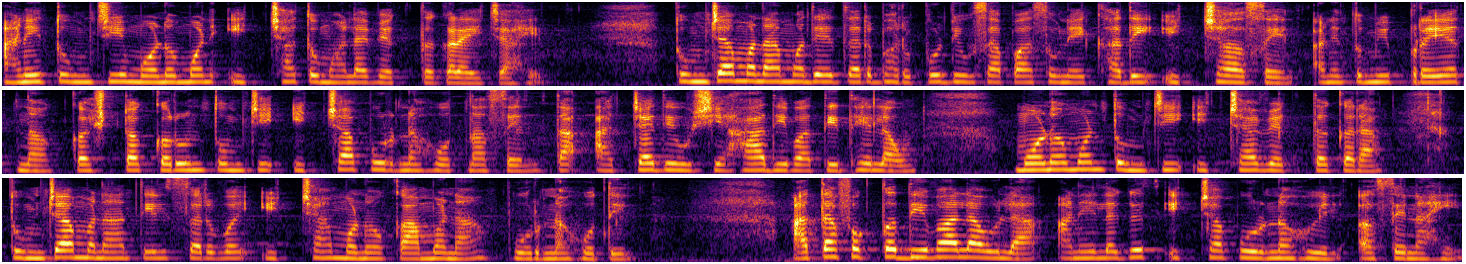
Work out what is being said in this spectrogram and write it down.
आणि तुमची मनोमन इच्छा तुम्हाला व्यक्त करायची आहेत तुमच्या मनामध्ये जर भरपूर दिवसापासून एखादी इच्छा असेल आणि तुम्ही प्रयत्न कष्ट करून तुमची इच्छा पूर्ण होत नसेल तर आजच्या दिवशी हा दिवा तिथे लावून मनोमन तुमची इच्छा व्यक्त करा. तुमच्या मनातील सर्व इच्छा मनोकामना पूर्ण होतील. आता फक्त दिवा लावला आणि लगेच इच्छा पूर्ण होईल असे नाही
